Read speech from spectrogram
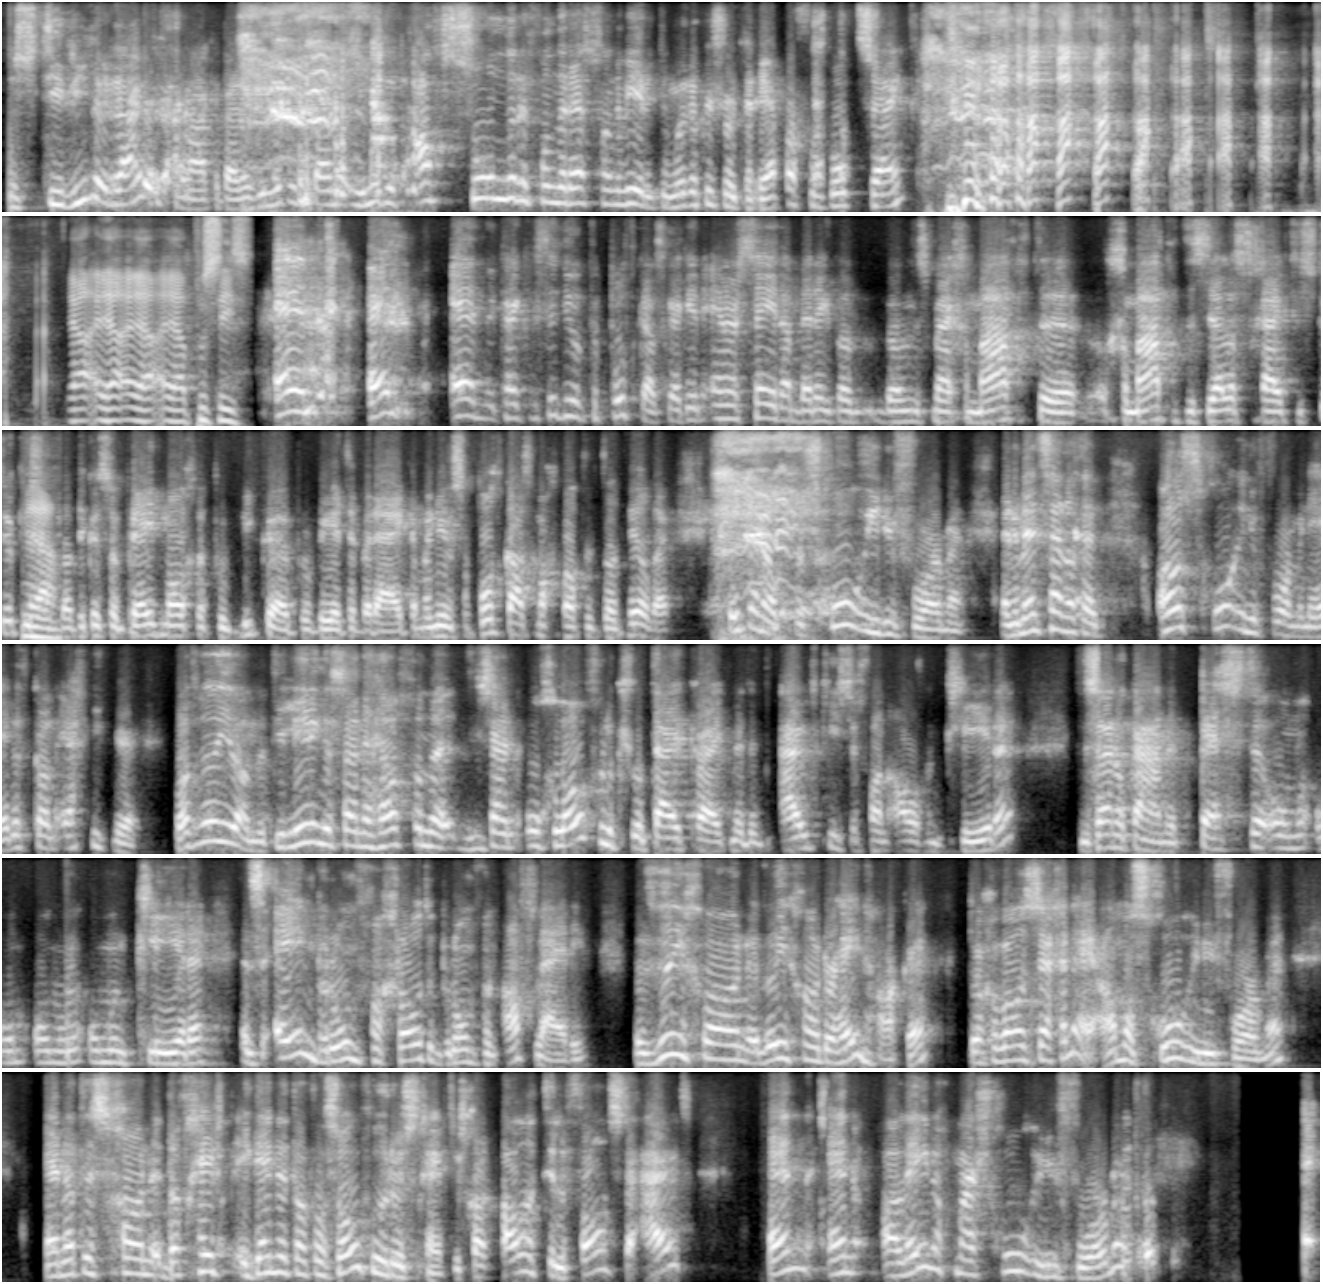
een steriele ruimte gaan maken bij. Je moet, het bijna- je moet het afzonderen van de rest van de wereld. Er moet ook een soort rapperverbod zijn. Ja, ja, ja, precies. En, en, en, kijk, we zitten nu op de podcast. Kijk, in NRC, dan ben ik, dan, dan is mijn gematigde, gematigde zelf schrijft die stukjes Ja. ik een zo breed mogelijk publiek eh, probeer te bereiken. Maar nu op zo'n podcast mag dat het wat wilder. Ik ben ook voor schooluniformen. En de mensen zijn altijd, oh, schooluniformen, nee, dat kan echt niet meer. Wat wil je dan? Dat die leerlingen zijn de helft van de, die zijn ongelooflijk veel tijd kwijt met het uitkiezen van al hun kleren. Ze zijn elkaar aan het pesten om, om, om, om hun kleren. Het is één bron van grote bron van afleiding. Dat wil je gewoon, wil je gewoon doorheen hakken. Door gewoon te zeggen, nee, allemaal schooluniformen. En dat is gewoon, dat geeft, ik denk dat dat al zoveel rust geeft. Dus gewoon alle telefoons eruit. En, en alleen nog maar schooluniformen.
